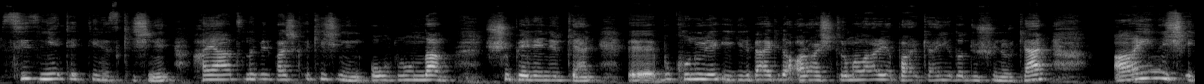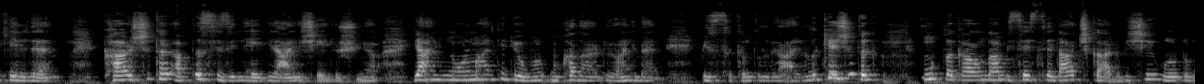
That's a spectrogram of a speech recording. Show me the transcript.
siz niyet ettiğiniz kişinin hayatında bir başka kişinin olduğundan şüphelenirken e, bu konuyla ilgili belki de araştırmalar yaparken ya da düşünürken aynı şekilde karşı tarafta sizinle ilgili aynı şeyi düşünüyor. Yani normalde diyor bu, bu kadar diyor hani ben bir sıkıntılı bir ayrılık yaşadık. Mutlaka ondan bir ses seda çıkardı bir şey olurdu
